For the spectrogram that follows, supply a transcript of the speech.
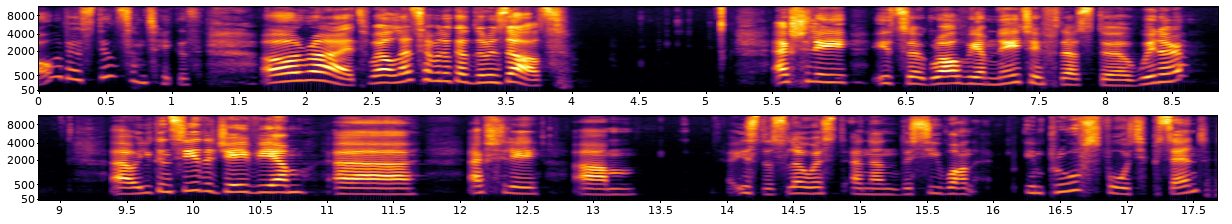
Oh, there's still some takers. All right, well, let's have a look at the results. Actually, it's a GraalVM native that's the winner. Uh, you can see the JVM uh, actually um, is the slowest, and then the C1 improves 40%.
